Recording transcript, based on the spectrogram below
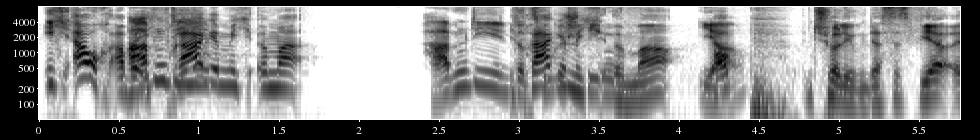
Ich auch, aber Haben ich die- frage mich immer, Haben die ich frage mich immer, Ja. ob. Entschuldigung, das ist, wir, äh,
